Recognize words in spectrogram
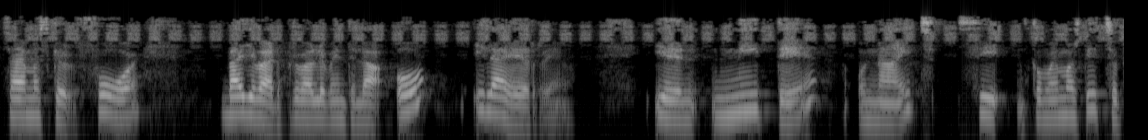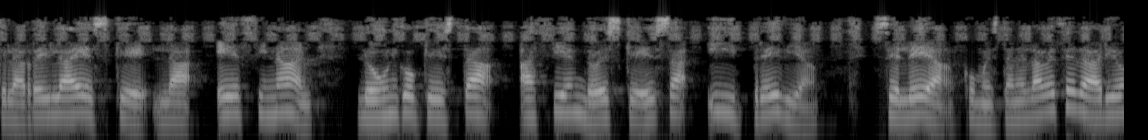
sabemos que for va a llevar probablemente la O y la R. Y el nite o night, sí, como hemos dicho que la regla es que la E final lo único que está haciendo es que esa I previa se lea como está en el abecedario,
